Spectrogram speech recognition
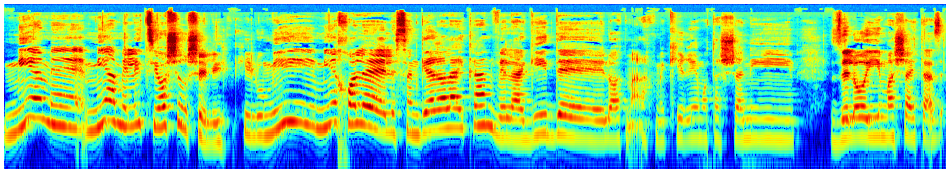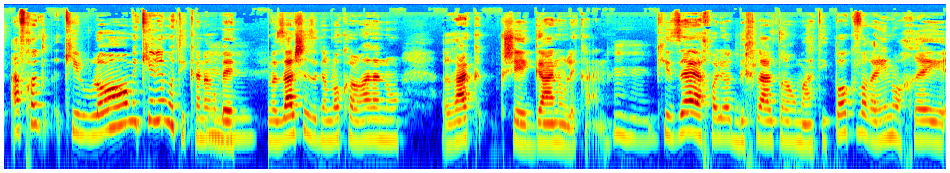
מי, הם, אה, מי המליץ יושר שלי? כאילו מי, מי יכול אה, לסנגר עליי כאן ולהגיד אה, לא יודעת מה אנחנו מכירים אותה שנים, זה לא אימא שהייתה, זה, אף אחד כאילו לא מכירים אותי כאן הרבה. מהמם, מזל שזה גם לא קרה לנו רק כשהגענו לכאן. מהמם. כי זה היה יכול להיות בכלל טראומטי. פה כבר היינו אחרי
